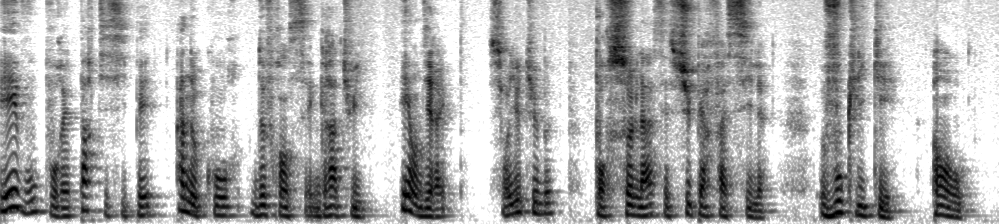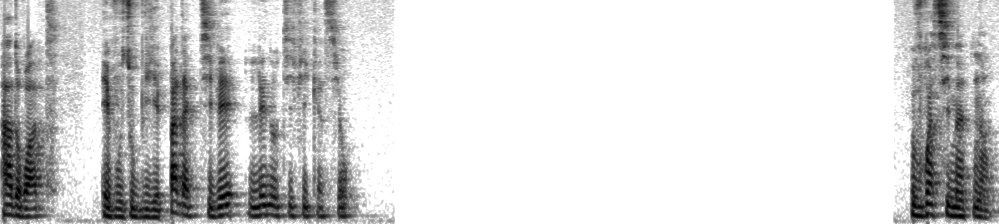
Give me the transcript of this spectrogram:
et vous pourrez participer à nos cours de français gratuits et en direct sur YouTube. Pour cela, c'est super facile. Vous cliquez en haut à droite et vous n'oubliez pas d'activer les notifications. Voici maintenant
